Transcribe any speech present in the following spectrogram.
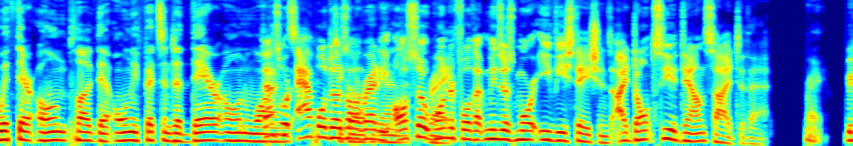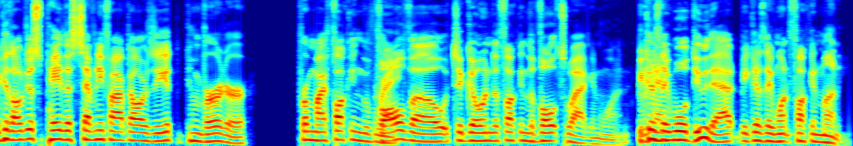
with their own plug that only fits into their own ones. That's what Apple does already. Also Right. wonderful. That means there's more EV stations. I don't see a downside to that. Right. Because I'll just pay the seventy-five dollars to get the converter from my fucking Right. Volvo to go into fucking the Volkswagen one. Because Okay. they will do that because they want fucking money.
